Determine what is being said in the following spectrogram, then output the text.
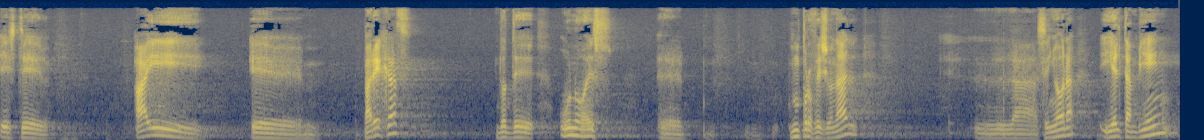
este, hay eh, parejas donde uno es eh, un profesional, la señora, y él también,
